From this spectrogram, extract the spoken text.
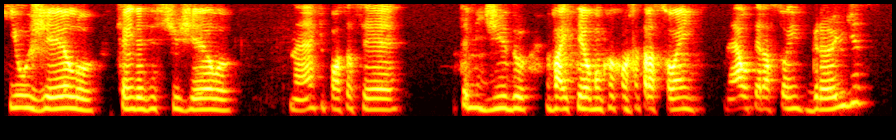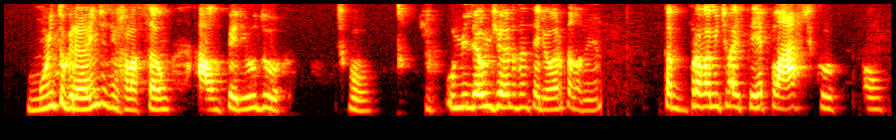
que o gelo, se ainda existe gelo, né, que possa ser ser medido, vai ter uma concentrações, né, alterações grandes, muito grandes em relação a um período tipo um milhão de anos anterior, pelo menos. Então, provavelmente vai ter plástico ou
